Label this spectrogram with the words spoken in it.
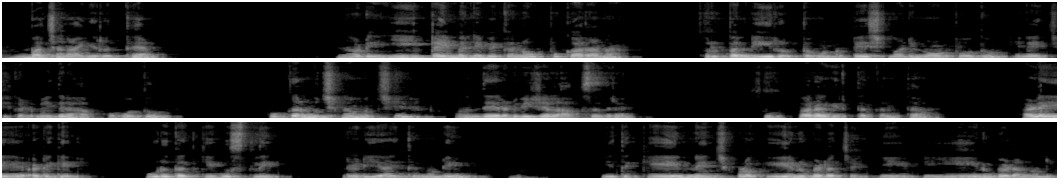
ತುಂಬ ಚೆನ್ನಾಗಿರುತ್ತೆ. ನೋಡಿ, ಈ ಟೈಮಲ್ಲಿ ಬೇಕಾದ್ರೆ ಉಪ್ಪು, ಖಾರನ ಸ್ವಲ್ಪ ನೀರು ತೊಗೊಂಡು ಟೇಸ್ಟ್ ಮಾಡಿ ನೋಡ್ಬೋದು. ಇನ್ನು ಹೆಚ್ಚು ಕಡಿಮೆ ಇದ್ದರೆ ಹಾಕ್ಕೋಬೋದು. ಕುಕ್ಕರ್ ಮುಚ್ಚಳ ಮುಚ್ಚಿ ಒಂದೆರಡು ವಿಷಲ್ ಹಾಕ್ಸಿದ್ರೆ ಸೂಪರಾಗಿರ್ತಕ್ಕಂಥ ಹಳೆಯ ಅಡುಗೆ ಹುರಿದಕ್ಕಿ ಉಸ್ಲಿ ರೆಡಿ ಆಯಿತು ನೋಡಿ. ಇದಕ್ಕೇನು ನೆಂಚ್ಕೊಳ್ಳೋಕೆ ಏನು ಬೇಡ, ಚಟ್ನಿ ಗಿಟ್ನಿ ಏನು ಬೇಡ ನೋಡಿ.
